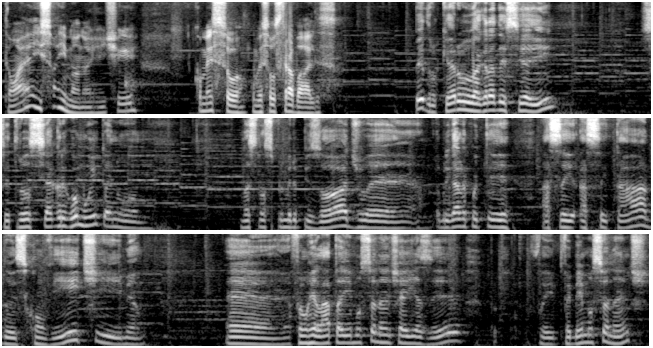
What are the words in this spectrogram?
Então é isso aí, mano. A gente começou, começou os trabalhos. Pedro, quero agradecer aí. Você trouxe, agregou muito aí no nosso, nosso primeiro episódio. É, obrigado por ter aceitado esse convite, meu. É, foi um relato aí emocionante aí, a Z. Foi, foi bem emocionante.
